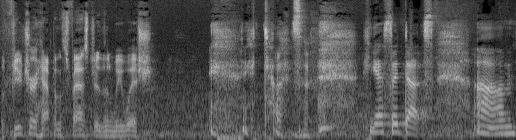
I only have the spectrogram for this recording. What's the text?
The future happens faster than we wish. it does. yes, it does. Um,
